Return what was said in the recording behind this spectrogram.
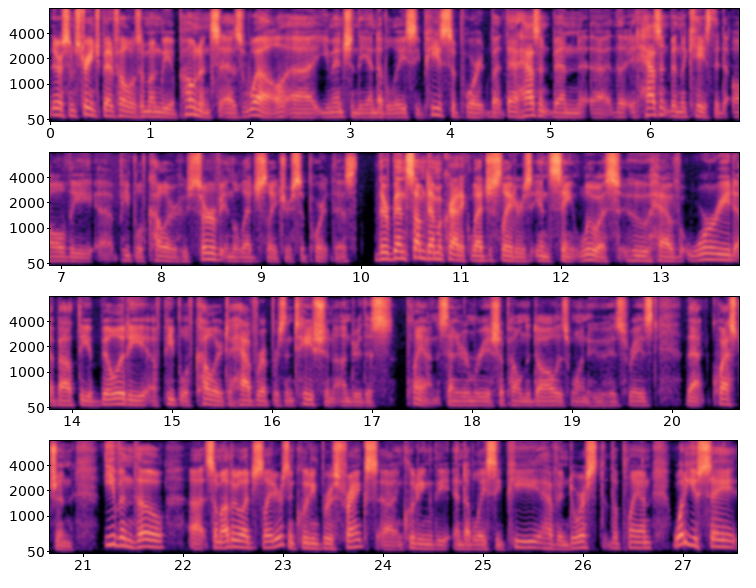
There are some strange bedfellows among the opponents as well. Uh, you mentioned the NAACP support, but that hasn't been uh, the, it hasn't been the case that all the uh, people of color who serve in the legislature support this. There have been some Democratic legislators in St. Louis who have worried about the ability of people of color to have representation under this plan. Senator Maria Chappelle Nadal is one who has raised that question. Even though uh, some other legislators, including Bruce Franks, uh, including the NAACP, have endorsed the plan, what do you say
